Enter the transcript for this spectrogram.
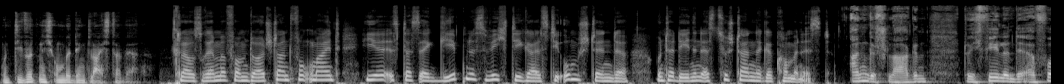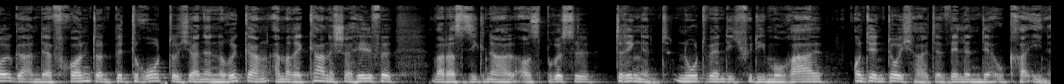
und die wird nicht unbedingt leichter werden. Klaus Remme vom Deutschlandfunk meint, hier ist das Ergebnis wichtiger als die Umstände, unter denen es zustande gekommen ist. Angeschlagen durch fehlende Erfolge an der Front und bedroht durch einen Rückgang amerikanischer Hilfe war das Signal aus Brüssel dringend notwendig für die Moral und den Durchhaltewillen der Ukraine.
